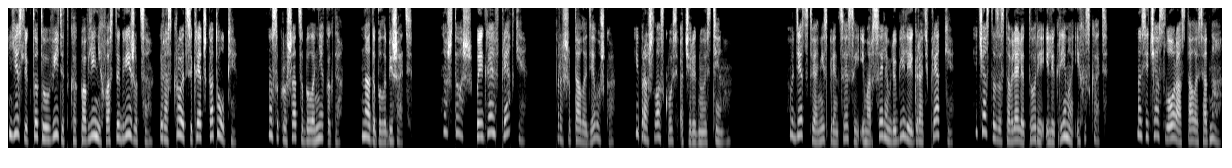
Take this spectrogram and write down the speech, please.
Если кто-то увидит, как павлини хвосты движутся, и раскроет секрет шкатулки. Но сокрушаться было некогда, надо было бежать. «Ну что ж, поиграем в прятки?» — прошептала девушка и прошла сквозь очередную стену. В детстве они с принцессой и Марселем любили играть в прятки и часто заставляли Тори или Крима их искать. Но сейчас Лора осталась одна,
